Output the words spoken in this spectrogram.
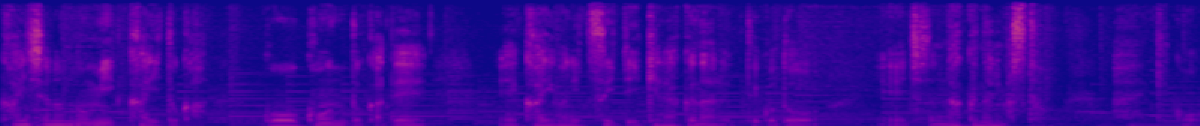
会社の飲み会とか合コンとかで、え会話についていけなくなるっていうことを、えちょっとなくなりますと。はい、結構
